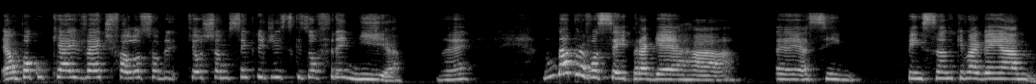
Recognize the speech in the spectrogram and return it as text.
é um pouco o que a Ivete falou sobre, que eu chamo sempre de esquizofrenia, né? Não dá para você ir para a guerra é, assim, pensando que vai ganhar,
